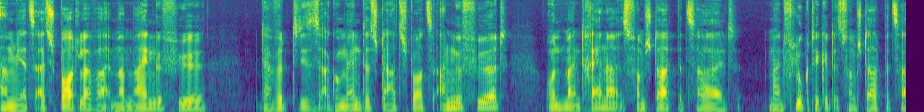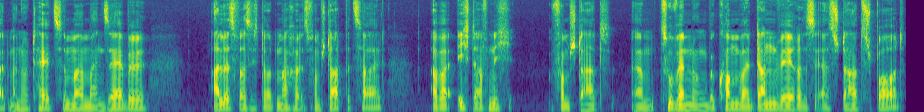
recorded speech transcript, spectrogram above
ähm, jetzt als Sportler war immer mein Gefühl, da wird dieses Argument des Staatssports angeführt und mein Trainer ist vom Staat bezahlt, mein Flugticket ist vom Staat bezahlt, mein Hotelzimmer, mein Säbel, alles, was ich dort mache, ist vom Staat bezahlt. Aber ich darf nicht vom Staat ähm, Zuwendungen bekommen, weil dann wäre es erst Staatssport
